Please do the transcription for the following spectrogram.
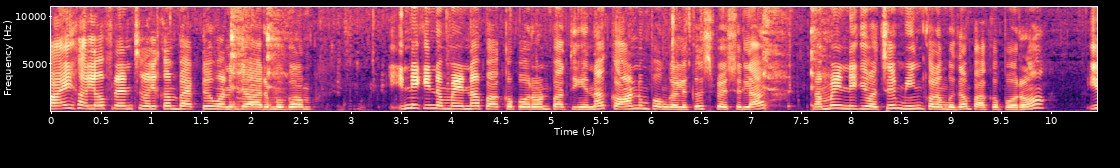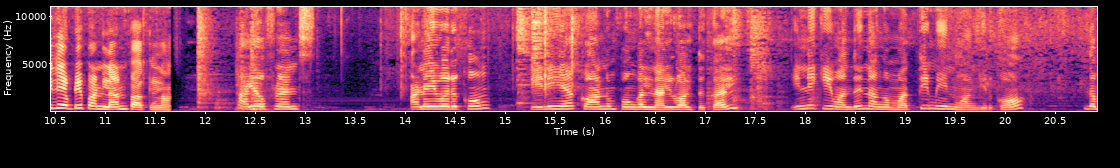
Hi hello friends welcome back to Vanija Arumugam இன்றைக்கி நம்ம என்ன பார்க்க போகிறோம்னு பார்த்தீங்கன்னா காணும் பொங்கலுக்கு ஸ்பெஷலாக நம்ம இன்றைக்கி வச்சு மீன் குழம்பு தான் பார்க்க போகிறோம் இது எப்படி பண்ணலான்னு பார்க்கலாம். ஹலோ ஃப்ரெண்ட்ஸ் அனைவருக்கும் இனிய காணும் பொங்கல் நல்வாழ்த்துக்கள். இன்றைக்கி வந்து நாங்கள் மத்தி மீன் வாங்கியிருக்கோம். இந்த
